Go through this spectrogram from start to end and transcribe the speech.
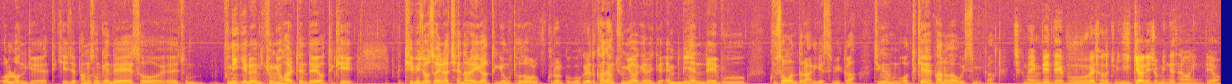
언론계 특히 이제 방송계 내에서의 좀 분위기는 흉흉할 텐데요. 특히 그 TV 조선이나 채널 A 같은 경우 더더욱 그럴 거고 그래도 가장 중요하게는 그 MBN 내부 구성원들 아니겠습니까? 지금 어떻게 반응하고 있습니까? 지금 MBN 내부에서는 좀 이견이 좀 있는 상황인데요.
